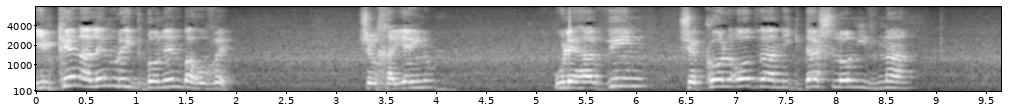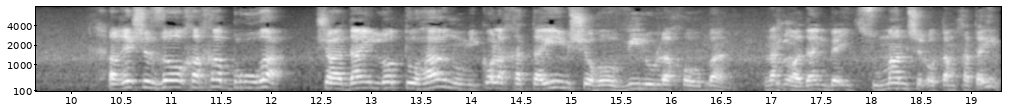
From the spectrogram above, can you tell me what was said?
אם כן עלינו להתבונן בהווה של חיינו ולהבין שכל עוד והמקדש לא נבנה, הרי שזו הוכחה ברורה שעדיין לא תוהרנו מכל החטאים שהובילו לחורבן. אנחנו עדיין בעיצומם של אותם חטאים.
